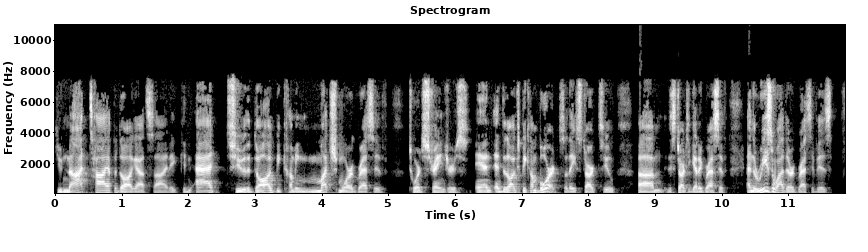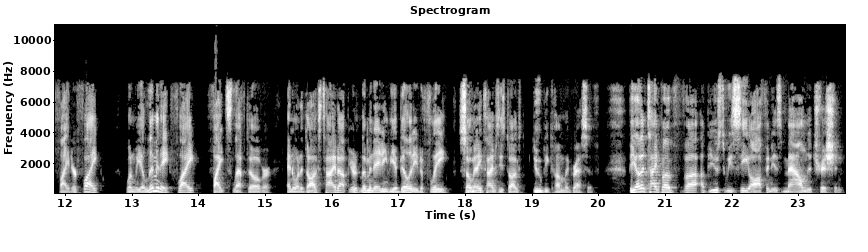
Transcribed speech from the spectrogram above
Do not tie up a dog outside. It can add to the dog becoming much more aggressive towards strangers, and and the dogs become bored, so they start to um, they start to get aggressive. And the reason why they're aggressive is fight or flight. When we eliminate flight, fight's left over, and when a dog's tied up, you're eliminating the ability to flee. So many times these dogs do become aggressive. The other type of uh, abuse we see often is malnutrition.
